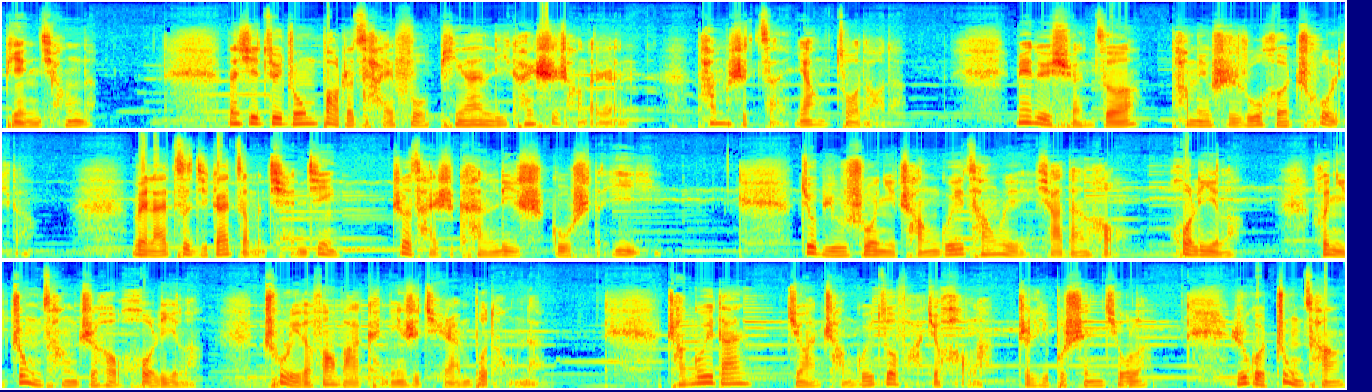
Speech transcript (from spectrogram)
边疆的？那些最终抱着财富平安离开市场的人，他们是怎样做到的？面对选择，他们又是如何处理的？未来自己该怎么前进？这才是看历史故事的意义。就比如说，你常规仓位下单后获利了，和你重仓之后获利了，处理的方法肯定是截然不同的。常规单就按常规做法就好了，这里不深究了。如果重仓，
